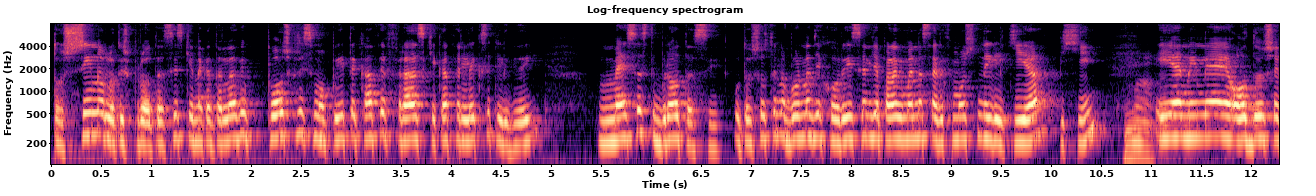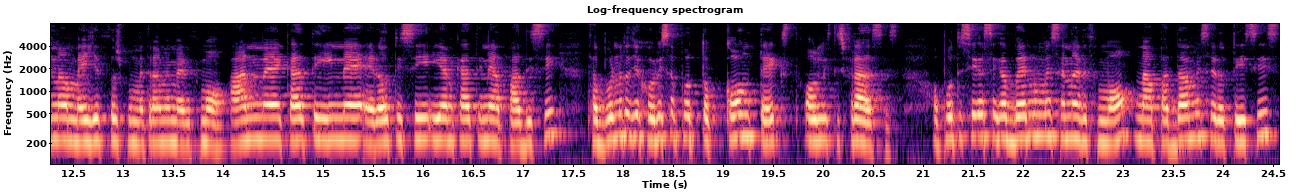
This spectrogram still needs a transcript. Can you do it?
το σύνολο της πρότασης και να καταλάβει πώς χρησιμοποιείται κάθε φράση και κάθε λέξη κλειδί μέσα στην πρόταση, ούτως ώστε να μπορεί να διαχωρίσει αν για παράδειγμα ένας αριθμός είναι ηλικία, π.χ., Ναι. ή αν είναι όντως ένα μέγεθος που μετράμε με αριθμό. Αν ε, κάτι είναι ερώτηση ή αν κάτι είναι απάντηση, θα μπορεί να το διαχωρίσει από το context όλης της φράσης. Οπότε σιγά σιγά μπαίνουμε σε ένα αριθμό να απαντάμε σε ερωτήσεις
